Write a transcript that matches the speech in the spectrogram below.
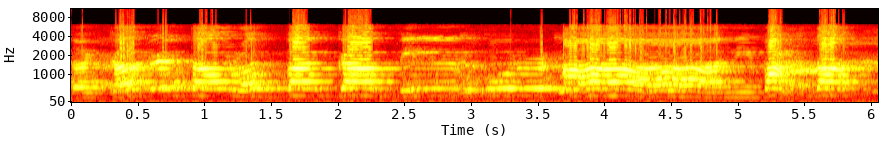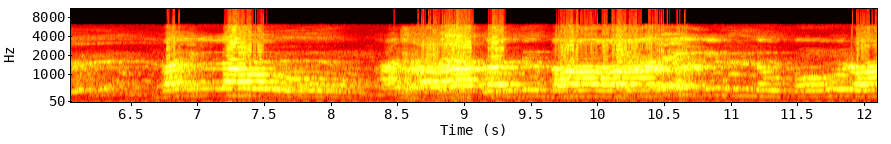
ذكرت ربك بالقرآن وحده بلوا على أدبارهم نفورا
